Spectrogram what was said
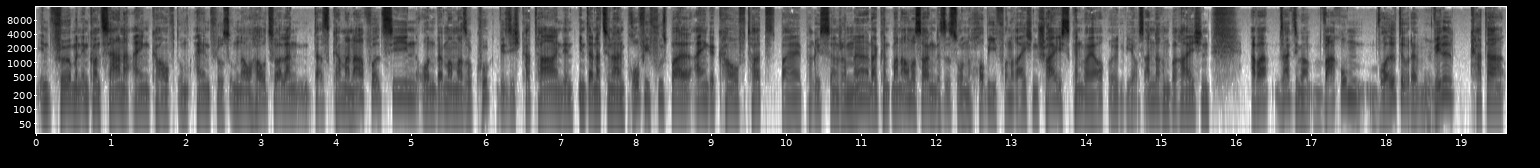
in Firmen, in Konzerne einkauft, um Einfluss, um Know-how zu erlangen, das kann man nachvollziehen. Und wenn man mal so guckt, wie sich Katar in den internationalen Profifußball eingekauft hat, bei Paris Saint-Germain, da könnte man auch noch sagen, das ist so ein Hobby von reichen Scheichs, kennen wir ja auch irgendwie aus anderen Bereichen. Aber sagen Sie mal, warum wollte oder hm. will Katar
